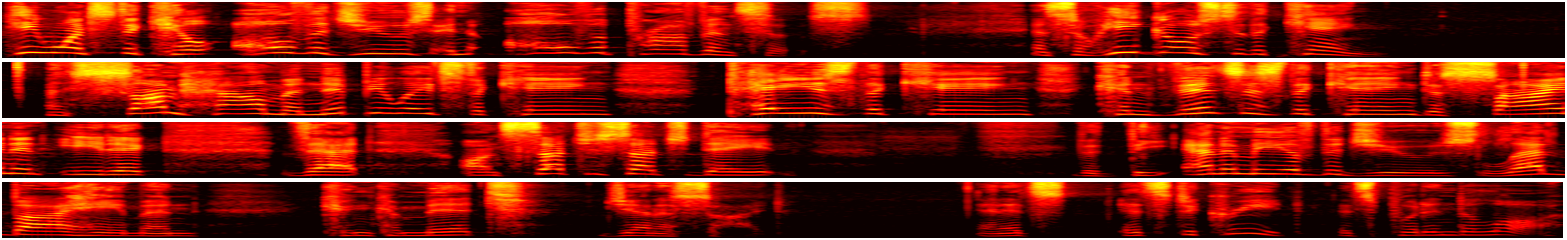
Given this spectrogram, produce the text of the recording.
He wants to kill all the Jews in all the provinces. And so he goes to the king and somehow manipulates the king, pays the king, convinces the king to sign an edict that on such and such date, that the enemy of the Jews, led by Haman, can commit genocide. And it's, it's decreed, it's put into law.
